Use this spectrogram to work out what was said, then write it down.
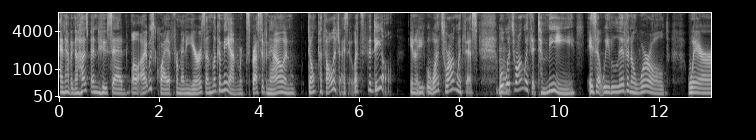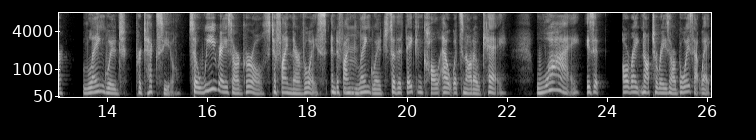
and having a husband who said, Well, I was quiet for many years, and look at me, I'm expressive now, and don't pathologize it. What's the deal? You know, what's wrong with this? Mm. Well, what's wrong with it to me is that we live in a world where language protects you. So we raise our girls to find their voice and to find mm. language so that they can call out what's not okay. Why is it all right not to raise our boys that way.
